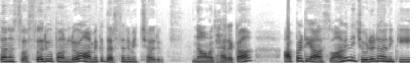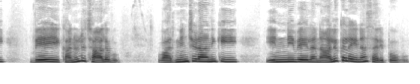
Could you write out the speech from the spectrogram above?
తన స్వస్వరూపంలో ఆమెకు దర్శనమిచ్చారు. నామధారక అప్పటి ఆ స్వామిని చూడడానికి వేయి కనులు చాలవు. వర్ణించడానికి ఎన్ని వేల నాలుకలైనా సరిపోవు.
